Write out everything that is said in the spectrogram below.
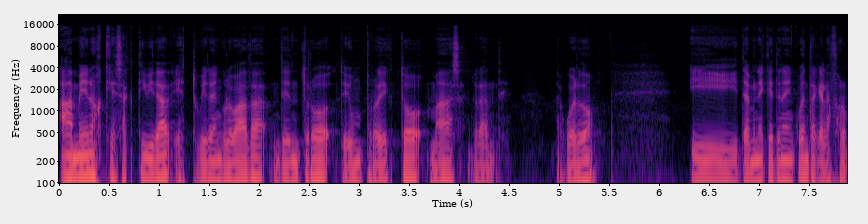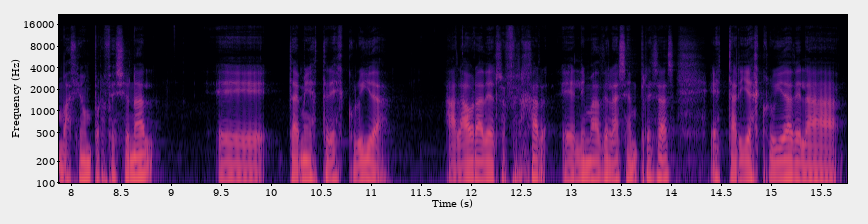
A menos que esa actividad estuviera englobada dentro de un proyecto más grande, ¿de acuerdo? Y también hay que tener en cuenta que la formación profesional eh, también estaría excluida a la hora de reflejar el I de las empresas estaría excluida de la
